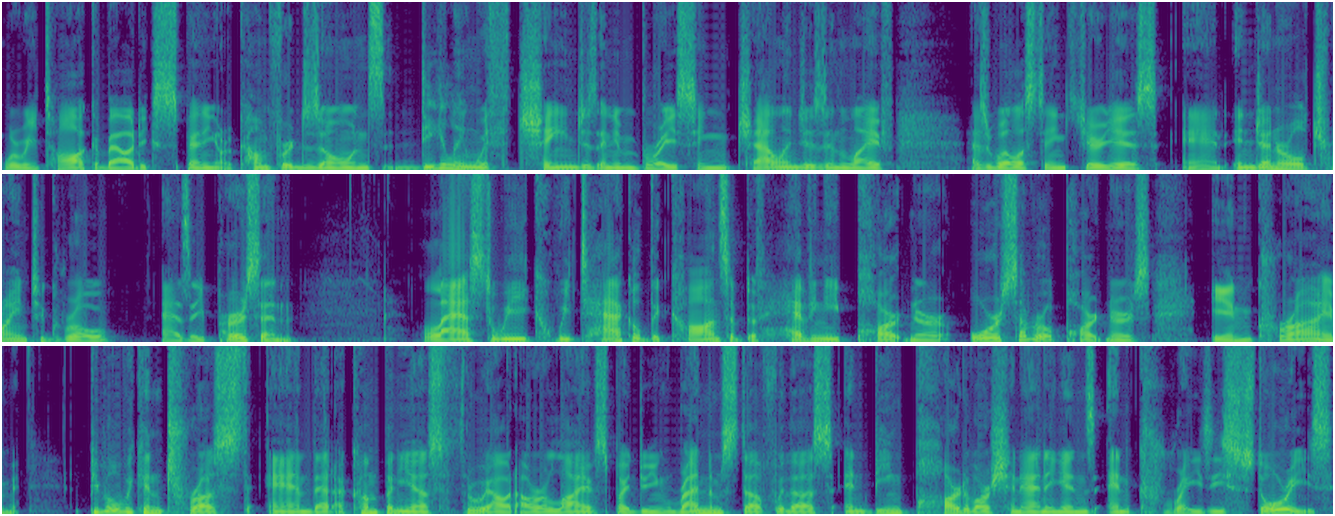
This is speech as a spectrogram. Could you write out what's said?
where we talk about expanding our comfort zones, dealing with changes, and embracing challenges in life, as well as staying curious and, in general, trying to grow as a person. Last week, we tackled the concept of having a partner or several partners in crime. People we can trust and that accompany us throughout our lives by doing random stuff with us and being part of our shenanigans and crazy stories.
